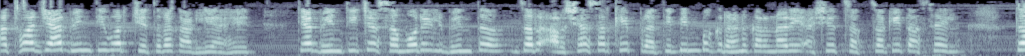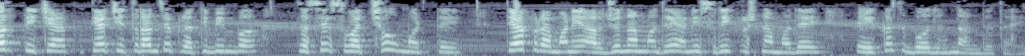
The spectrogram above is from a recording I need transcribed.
अथवा ज्या भिंतीवर चित्र काढली आहेत त्या भिंतीच्या समोरील भिंत जर आरशासारखी प्रतिबिंब ग्रहण करणारी अशी चकचकीत असेल तर तिच्यात त्या चित्रांचे प्रतिबिंब जसे स्वच्छ उमटते त्याप्रमाणे अर्जुनामध्ये आणि श्रीकृष्णामध्ये एकच बोध नांदत आहे.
